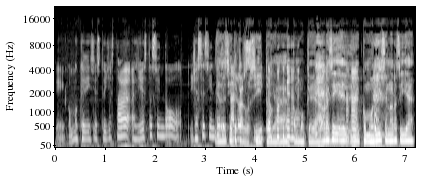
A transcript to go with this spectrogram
Sí, como que dices tú, ya está, ya está haciendo, ya se siente Ya se siente calorcito. calorcito, ya como que ahora sí, el- el- como dicen, ahora sí ya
